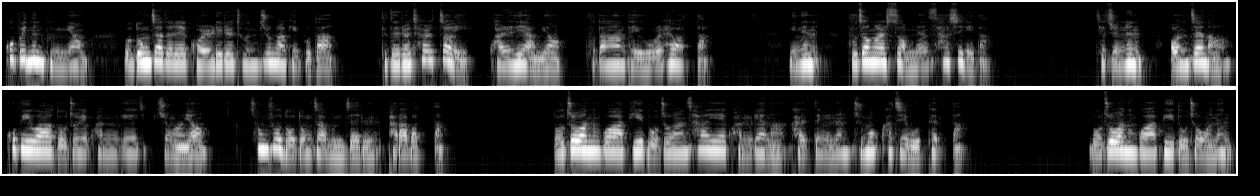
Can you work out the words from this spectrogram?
코비는 분명 노동자들의 권리를 존중하기보다 그들을 철저히 관리하며 부당한 대우를 해왔다. 이는 부정할 수 없는 사실이다. 제주는 언제나 코비와 노조의 관계에 집중하여 청소 노동자 문제를 바라봤다. 노조원과 비노조원 사이의 관계나 갈등에는 주목하지 못했다. 노조원과 비노조원은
